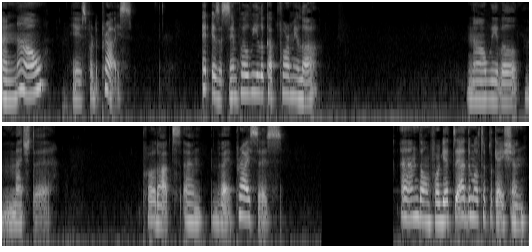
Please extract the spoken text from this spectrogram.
And now, here's for the price. It is a simple VLOOKUP formula. Now we will match the products and their prices. And don't forget to add the multiplication.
